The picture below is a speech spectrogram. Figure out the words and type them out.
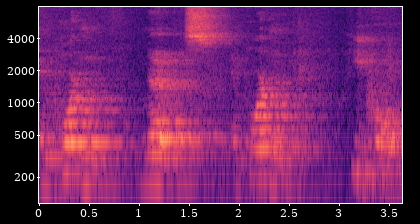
important notes, important people,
